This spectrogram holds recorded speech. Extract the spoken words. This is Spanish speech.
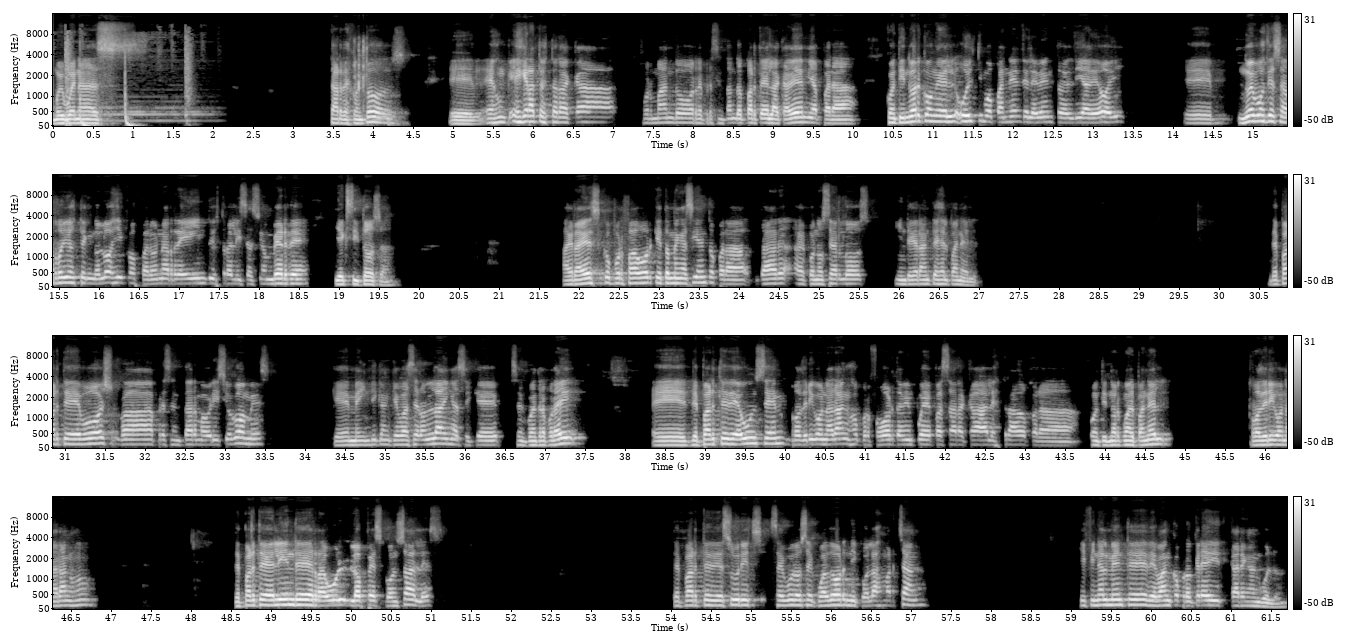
Muy buenas tardes con todos. Eh, es, grato estar acá formando, representando parte de la academia para continuar con el último panel del evento del día de hoy. Eh, nuevos desarrollos tecnológicos para una reindustrialización verde y exitosa. Agradezco por favor que tomen asiento para dar a conocer los integrantes del panel. De parte de Bosch va a presentar Mauricio Gómez, que me indican que va a ser online, así que se encuentra por ahí. Eh, de parte de UNSEM, Rodrigo Naranjo, por favor, también puede pasar acá al estrado para continuar con el panel. Rodrigo Naranjo. De parte del INDE, Raúl López González. De parte de Zurich Seguros Ecuador, Nicolás Marchán. Y finalmente de Banco Procredit, Karen Angulo.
